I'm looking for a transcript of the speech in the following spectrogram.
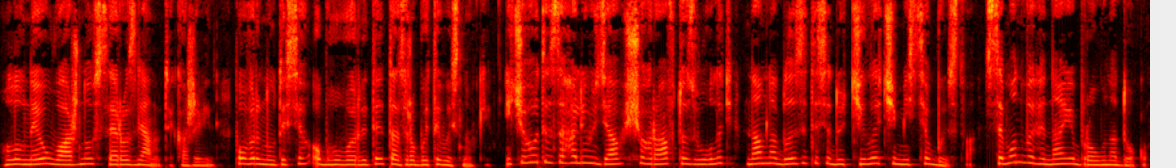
Головне уважно все розглянути, каже він. Повернутися, обговорити та зробити висновки. І чого ти взагалі взяв, що граф дозволить нам наблизитися до тіла чи місця вбивства? Симон вигинає брову над оком.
